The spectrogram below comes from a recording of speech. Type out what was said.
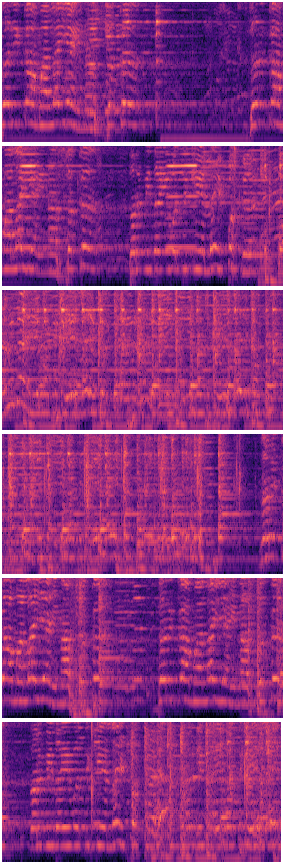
जरी कामाला येईना सक जर कामाला येईना सक तर मी दैवत केलंय पक मी दैवत केलंय पक येईना सक जर का मला येईना सक तर मी दैवत केलंय पक्क तर मी दैवत केलंय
